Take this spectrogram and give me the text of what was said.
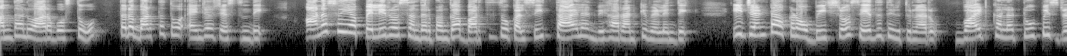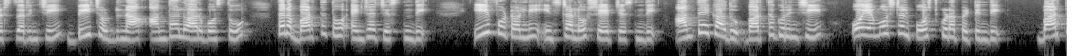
అందాలు ఆరబోస్తూ తన భర్తతో ఎంజాయ్ చేస్తుంది. అనసూయ పెళ్ళి రోజు సందర్భంగా భర్తతో కలిసి థాయిలాండ్ విహారానికి వెళ్ళింది. ఈ జంట అక్కడ ఓ బీచ్లో సేద తీరుతున్నారు. White colour two piece dress ధరించి బీచ్ ఒడ్డున అందాలు ఆరబోస్తూ తన భర్తతో ఎంజాయ్ చేస్తుంది. ఈ ఫోటోల్ని ఇన్స్టాలో షేర్ చేసింది. అంతేకాదు భర్త గురించి ఓ ఎమోషనల్ పోస్ట్ కూడా పెట్టింది. భర్త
